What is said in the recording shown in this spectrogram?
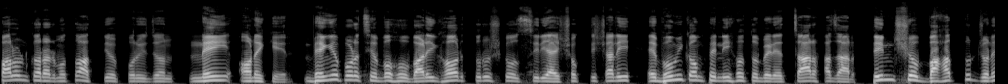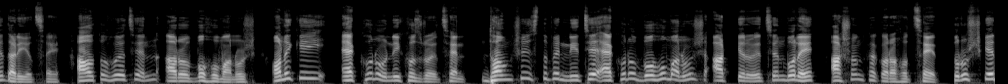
পালন করার মতো আত্মীয় পরিজন নেই অনেকের। ভেঙে পড়েছে বহু বাড়িঘর। তুরস্ক ও সিরিয়ায় শক্তিশালী এ ভূমিকম্পে নিহত বেড়ে চার হাজার তিনশো বাহাত্তর জনে দাঁড়িয়েছে। আহত হয়েছেন আরও বহু মানুষ। অনেকেই এখনও নিখোঁজ রয়েছেন। ধ্বংসস্তূপের নিচে এখনও বহু মানুষ আটকে রয়েছেন বলে আশঙ্কা করা হচ্ছে। তুরস্কের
